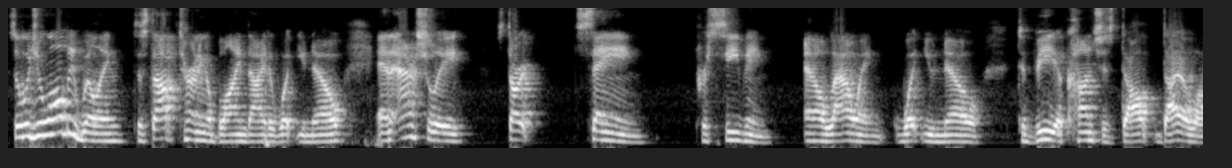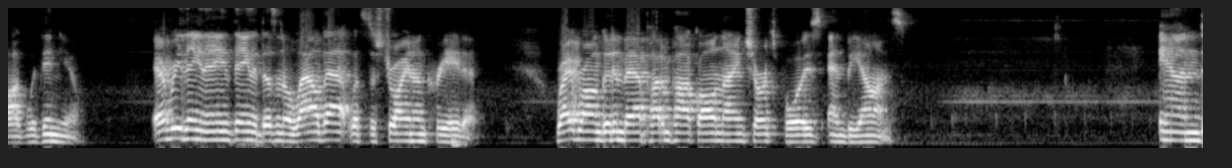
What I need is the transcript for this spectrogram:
So would you all be willing to stop turning a blind eye to what you know and actually start saying, perceiving, and allowing what you know to be a conscious dialogue within you? Everything and anything that doesn't allow that, let's destroy and uncreate it. Right, wrong, good and bad, POD and POC, all nine shorts, boys, and beyonds. And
